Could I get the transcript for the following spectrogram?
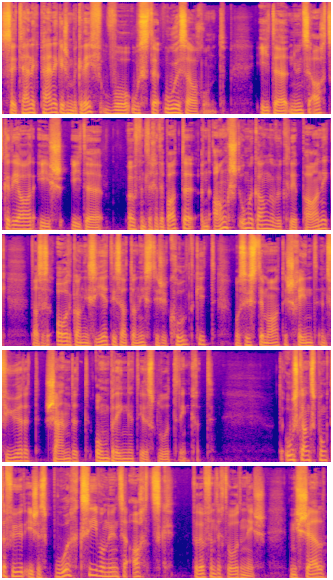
Satanic Panic ist ein Begriff, der aus den USA kommt. In den 1980er Jahren ist in der öffentlichen Debatte eine Angst umgegangen, wirklich eine Panik, dass es organisierte satanistische Kult gibt, wo systematisch Kinder entführen, schänden, umbringen, ihr Blut trinken. Der Ausgangspunkt dafür ist ein Buch, das 1980 veröffentlicht worden ist. Michelle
